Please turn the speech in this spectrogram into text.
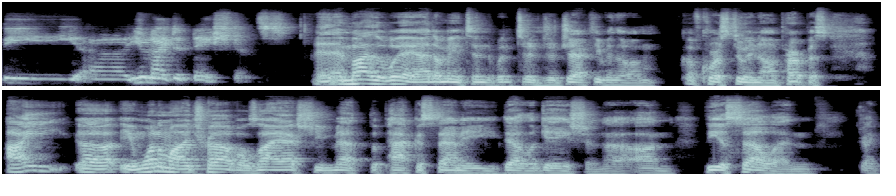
the uh, United Nations. And, and, by the way, I don't mean to, to, interject, even though I'm, of course, doing it on purpose. I, uh, in one of my travels, I actually met the Pakistani delegation uh, on the Acela, and I,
